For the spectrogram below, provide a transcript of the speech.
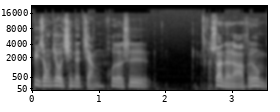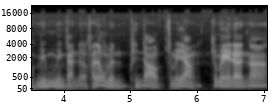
避重就轻的讲，或者是算了啦，反正敏不敏感的，反正我们频道怎么样就没人呐、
